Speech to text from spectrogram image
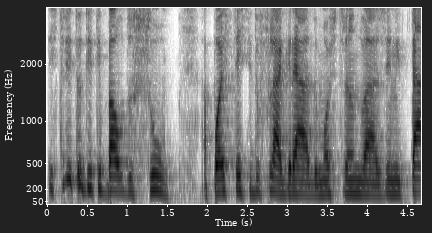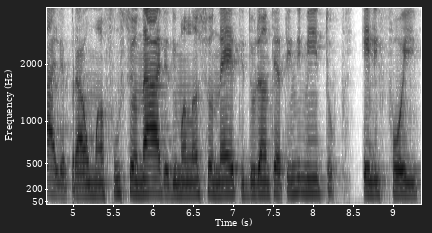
distrito de Tibau do Sul, após ter sido flagrado mostrando a genitália para uma funcionária de uma lanchonete durante atendimento, ele foi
